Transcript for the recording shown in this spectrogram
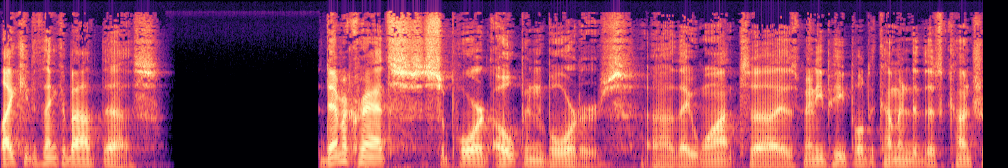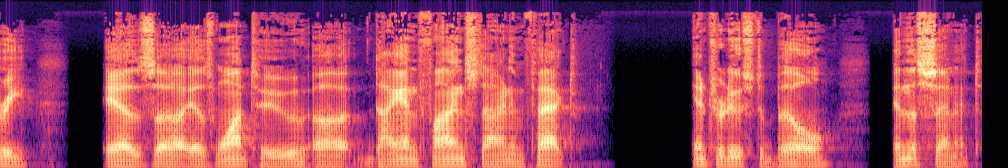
like you to think about this. The Democrats support open borders. Uh, they want uh, as many people to come into this country as uh, as want to. Uh, Dianne Feinstein, in fact, introduced a bill in the Senate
